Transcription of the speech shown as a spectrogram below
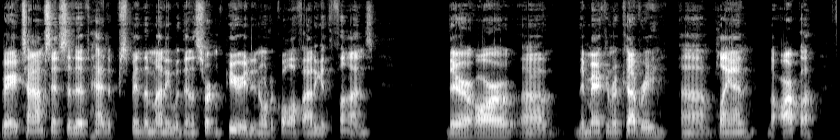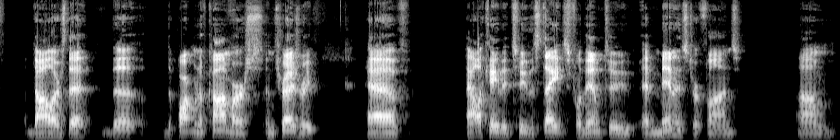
very time sensitive, had to spend the money within a certain period in order to qualify to get the funds. There are uh, the American Recovery uh, Plan, the ARPA dollars that the Department of Commerce and Treasury have allocated to the states for them to administer funds, um,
